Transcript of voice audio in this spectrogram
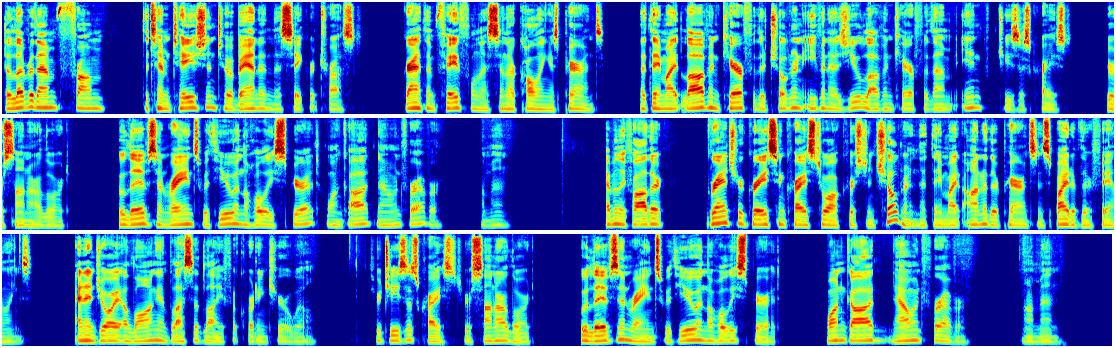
Deliver them from the temptation to abandon this sacred trust. Grant them faithfulness in their calling as parents, that they might love and care for their children even as you love and care for them in Jesus Christ, your Son, our Lord, who lives and reigns with you in the Holy Spirit, one God, now and forever. Amen. Heavenly Father, grant your grace in Christ to all Christian children, that they might honor their parents in spite of their failings, and enjoy a long and blessed life according to your will. Through Jesus Christ, your Son, our Lord, who lives and reigns with you and the Holy Spirit, one God, now and forever. Amen.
